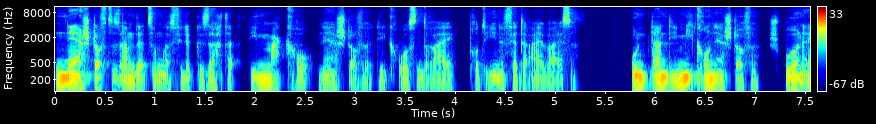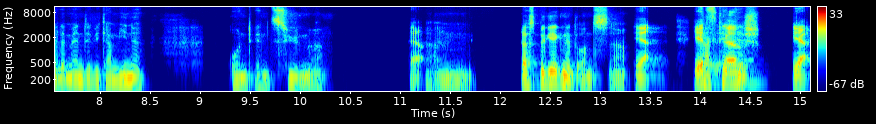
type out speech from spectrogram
Nährstoffzusammensetzung, was Philipp gesagt hat. Die Makronährstoffe, die großen drei, Proteine, Fette, Eiweiße und dann die Mikronährstoffe, Spurenelemente, Vitamine und Enzyme. Ja. Ähm, das begegnet uns. Ja. ja. Jetzt, ähm, ja,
